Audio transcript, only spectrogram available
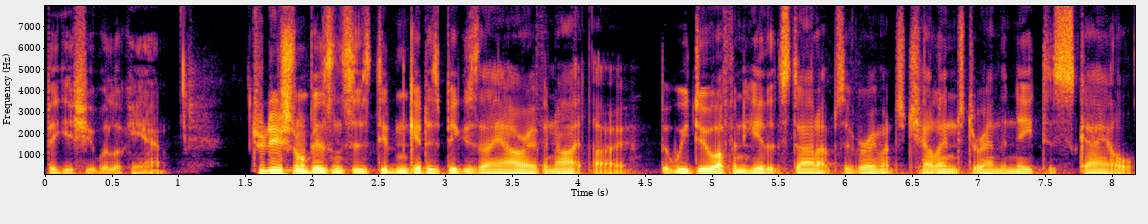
big issue we're looking at. Traditional businesses didn't get as big as they are overnight, though. But we do often hear that startups are very much challenged around the need to scale.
